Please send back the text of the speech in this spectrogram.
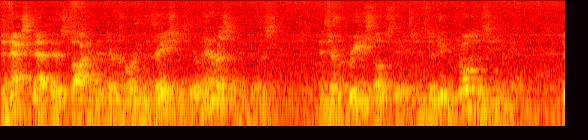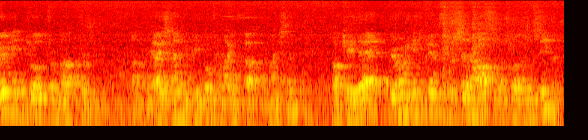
The next step is talking to different organizations that are interested in this, and different breed associations, they're getting frozen semen in. They're getting frozen from, uh, from, um, the Icelandic people from, I- uh, from Iceland. Okay, that, they're only getting fifty percent off of the frozen semen.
